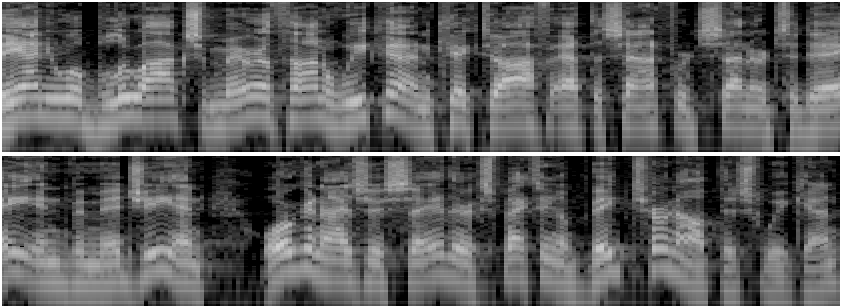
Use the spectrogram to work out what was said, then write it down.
The annual Blue Ox Marathon weekend kicked off at the Sanford Center today in Bemidji, and organizers say they're expecting a big turnout this weekend.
